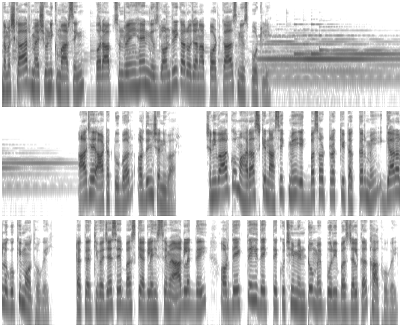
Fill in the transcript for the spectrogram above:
नमस्कार, मैं शिवनी कुमार सिंह और आप सुन रहे हैं न्यूज़ लॉन्ड्री का रोज़ाना पॉडकास्ट न्यूज़ पोर्टली। आज है 8 अक्टूबर और दिन शनिवार। शनिवार को महाराष्ट्र के नासिक में एक बस और ट्रक की टक्कर में 11 लोगों की मौत हो गई। टक्कर की वजह से बस के अगले हिस्से में आग लग गई और देखते ही देखते कुछ ही मिनटों में पूरी बस जलकर खाक हो गई।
